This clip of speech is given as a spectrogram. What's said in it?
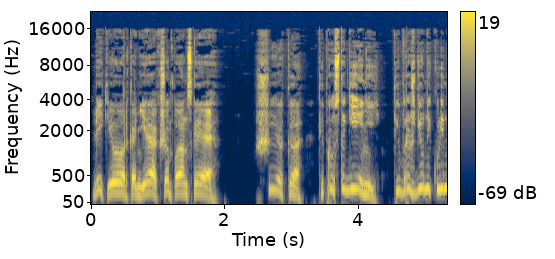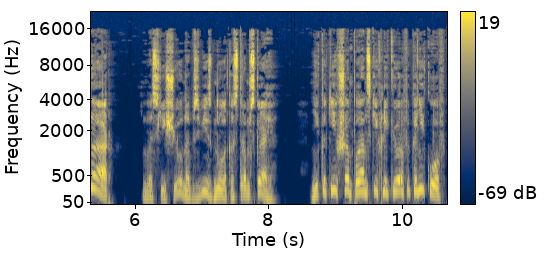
Ликер, коньяк, шампанское. Жека, ты просто гений! Ты врожденный кулинар! Восхищенно взвизгнула Костромская. Никаких шампанских, ликеров и коньяков.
